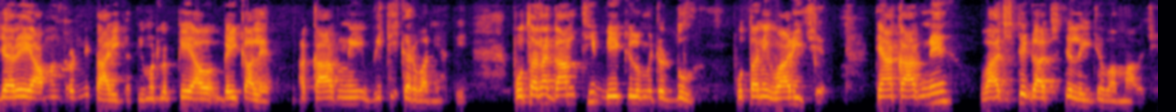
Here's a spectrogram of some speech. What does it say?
જ્યારે આમંત્રણની તારીખ હતી. મતલબ કે ગઈકાલે આ કારની વિધિ કરવાની હતી. પોતાના ગામથી બે કિલોમીટર દૂર, પોતાની વાડી છે. ત્યાં કારને વાજતે ગાજતે લઈ જવામાં આવે છે.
